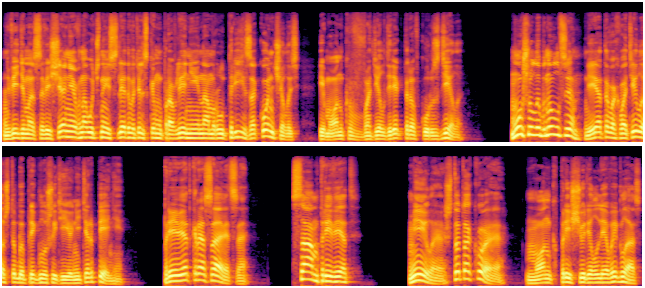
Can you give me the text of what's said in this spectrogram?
Видимо, совещание в научно-исследовательском управлении НАМРУ-3 закончилось, и Монк вводил директора в курс дела. Муж улыбнулся, и этого хватило, чтобы приглушить ее нетерпение. «Привет, красавица!» «Сам привет!» «Милая, что такое?» Монг прищурил левый глаз.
